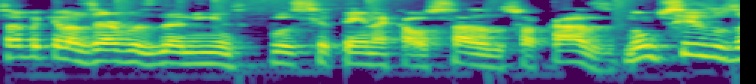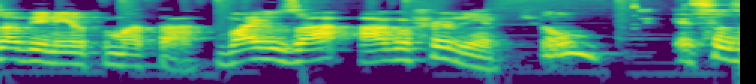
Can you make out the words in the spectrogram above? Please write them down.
Sabe aquelas ervas daninhas que você tem na calçada da sua casa? Não precisa usar veneno para matar, vai usar água fervente. Então, essas,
